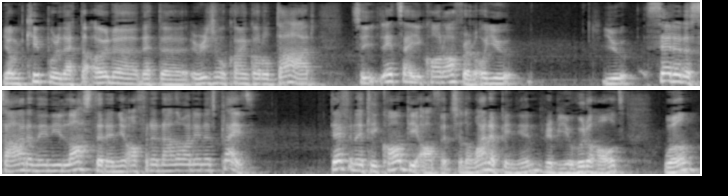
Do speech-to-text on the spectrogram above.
Yom Kippur that the owner, that the original Kohen Gadol died. So let's say you can't offer it, or you you set it aside and then you lost it and you offered another one in its place. Definitely can't be offered. So the one opinion, Rabbi Yehuda holds, well,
